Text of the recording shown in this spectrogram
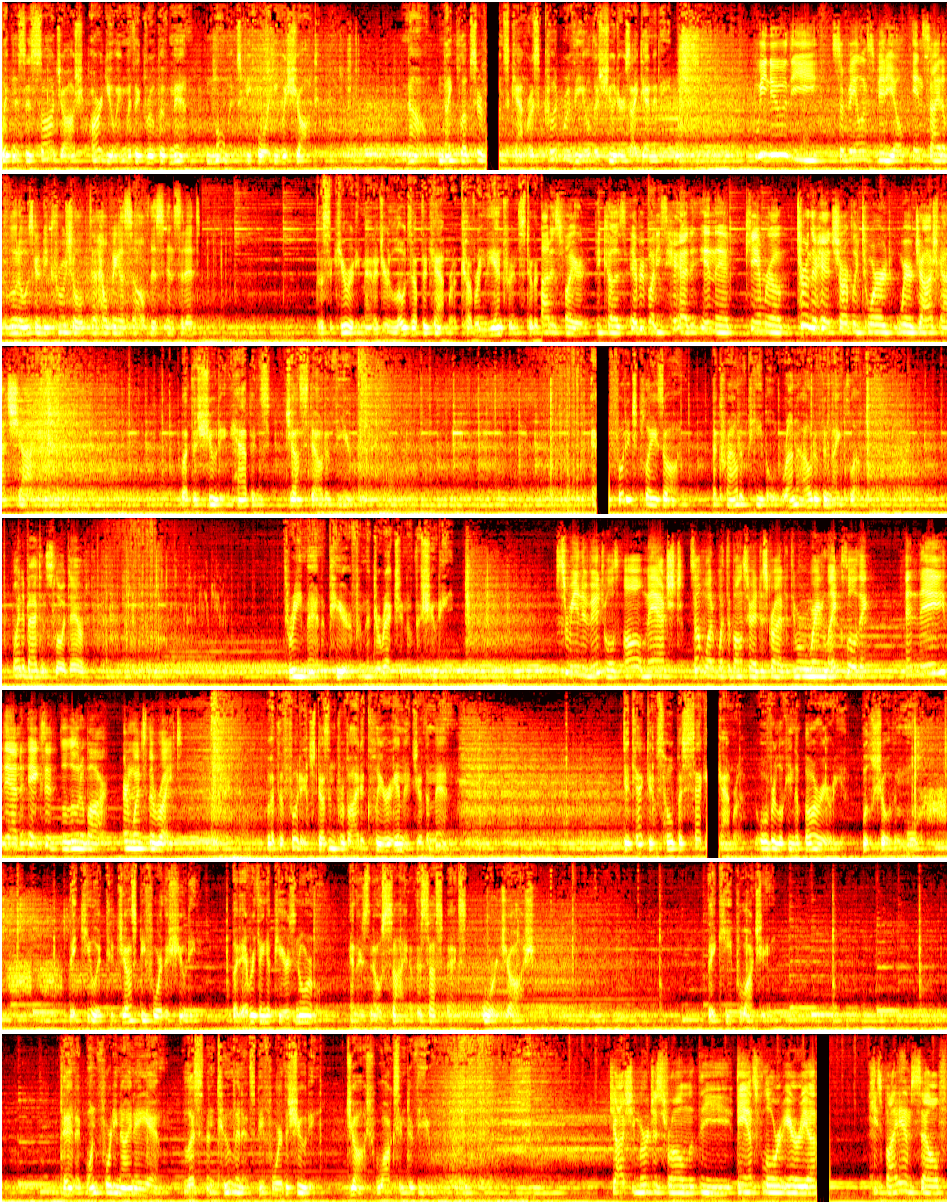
Witnesses saw Josh arguing with a group of men moments before he was shot. Now, nightclub surveillance cameras could reveal the shooter's identity. We knew the surveillance video inside of Luna was going to be crucial to helping us solve this incident. The security manager loads up the camera covering the entrance to the Shot is fired because everybody's head in that camera turned their head sharply toward where Josh got shot. but the shooting happens just out of view. As the footage plays on, a crowd of people run out of the nightclub. Wind it back and slow it down. Three men appear from the direction of the shooting. Three individuals all matched somewhat what the bouncer had described that they were wearing light clothing, and they then exit the Luna bar and went to the right. But the footage doesn't provide a clear image of the men. Detectives hope a second camera overlooking the bar area will show them more. They cue it to just before the shooting, but everything appears normal, and there's no sign of the suspects or Josh. They keep watching. Then at 1:49 a.m., less than 2 minutes before the shooting, Josh walks into view. Josh emerges from the dance floor area. He's by himself.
